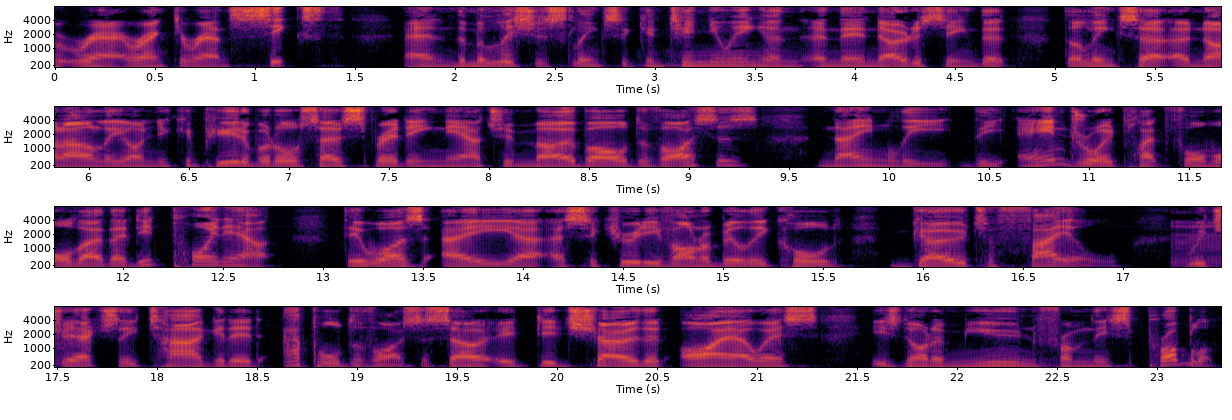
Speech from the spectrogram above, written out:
ranked around sixth, and the malicious links are continuing, and, and they're noticing that the links are, are not only on your computer but also spreading now to mobile devices, namely the Android platform. Although they did point out there was a, uh, a security vulnerability called Go to Fail. Which actually targeted Apple devices. So it did show that iOS is not immune from this problem.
